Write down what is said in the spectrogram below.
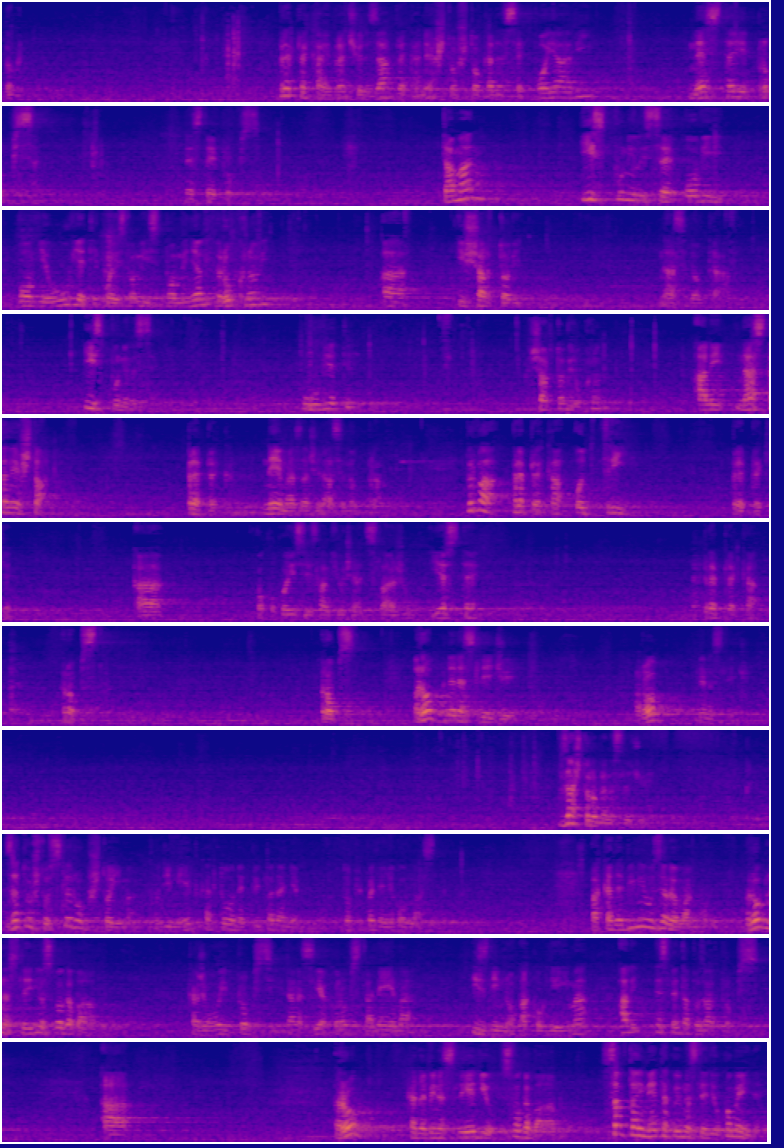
Dobro. Prepreka je, braću, ili zapreka nešto što kada se pojavi, nestaje propisa. Nestaje propisa. Taman ispunili se ovi ovdje uvjeti koje smo mi spominjali, ruknovi a, i šartovi nasljednog prava. Ispunili se uvjeti, šartovi, ruknovi, ali nastane šta? Prepreka. Nema, znači, nasljednog prava. Prva prepreka od tri prepreke, a oko koji se islamski učenjaci slažu, jeste prepreka robstva. Robstvo. Rob ne nasljeđuje. Rob ne nasljeđuje. Zašto rob ne nasljeđuje? Zato što sve rob što ima od imetka, to ne pripada njemu. To pripada njegov vlast. Pa kada bi mi uzeli ovako, rob naslijedio svoga babu, kažemo ovi propisi, danas iako robstva nema, iznimno ako gdje ima, ali ne smeta poznat propis. A rob, kada bi naslijedio svoga babu, sav taj metak koji bi naslijedio, kome ide?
